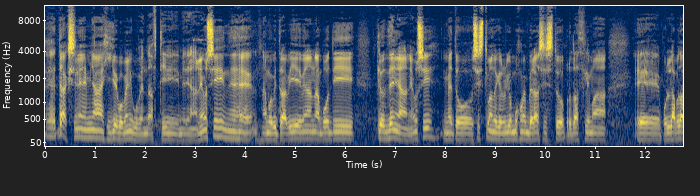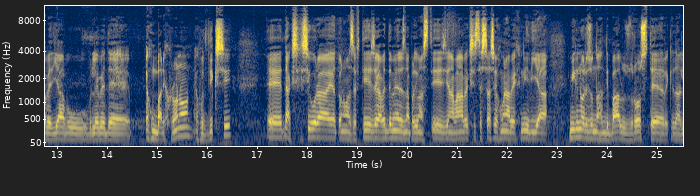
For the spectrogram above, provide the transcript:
Ε, εντάξει, είναι μια χιλιοεπομένη κουβέντα αυτή με την ανανέωση. να μου επιτραπεί εμένα να πω ότι πλέον δεν είναι ανανέωση. Με το σύστημα το καινούριο που έχουμε περάσει στο πρωτάθλημα, ε, πολλά από τα παιδιά που βλέπετε έχουν πάρει χρόνο, έχουν δείξει. Ε, εντάξει, σίγουρα για το να μαζευτείς 15 μέρες να προετοιμαστείς για να πάει να παίξεις τεσσάρι έχουμε ένα παιχνίδια, μη γνωρίζοντα αντιπάλου, ρόστερ κτλ.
